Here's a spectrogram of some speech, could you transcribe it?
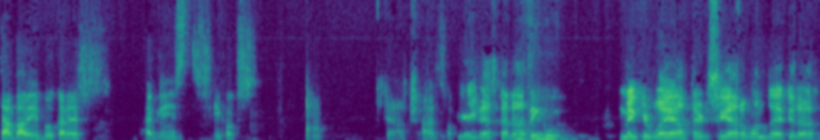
Tampa Bay Buccaneers against Seahawks. Gotcha. Also. Yeah, you guys gotta I think we, make your way out there to Seattle one day. Get a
